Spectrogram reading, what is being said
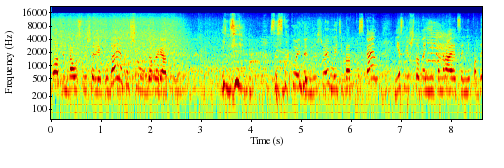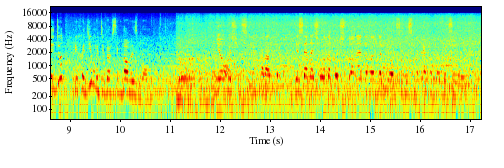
Ну а когда услышали, куда я хочу, говорят, иди со спокойной душой, мы тебя отпускаем. Если что-то не понравится, не подойдет, приходи, мы тебя всегда возьмем. У нее очень сильный характер. Если она чего-то хочет, то она этого добьется, несмотря какой бы ценой.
